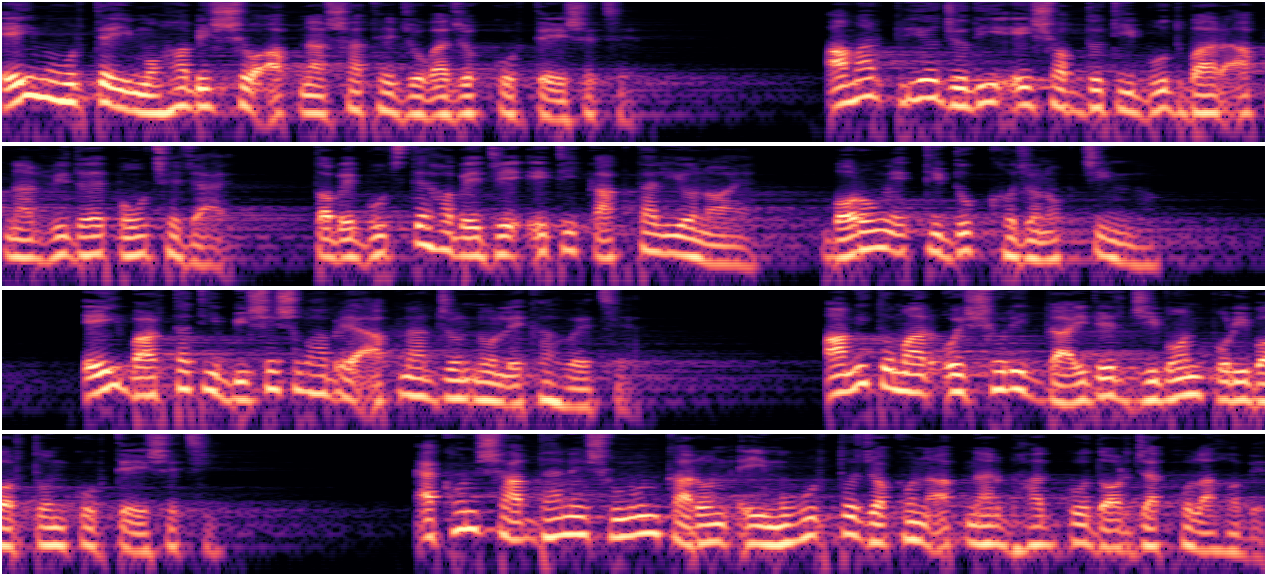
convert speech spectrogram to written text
এই মুহূর্তেই মহাবিশ্ব আপনার সাথে যোগাযোগ করতে এসেছে। আমার প্রিয়, যদি এই শব্দটি বুধবার আপনার হৃদয়ে পৌঁছে যায় তবে বুঝতে হবে যে এটি কাকতালীয় নয়, বরং একটি দুঃখজনক চিহ্ন। এই বার্তাটি বিশেষভাবে আপনার জন্য লেখা হয়েছে। আমি তোমার ঐশ্বরিক গাইডের জীবন পরিবর্তন করতে এসেছি। এখন সাবধানে শুনুন, কারণ এই মুহূর্ত যখন আপনার ভাগ্য দরজা খোলা হবে।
